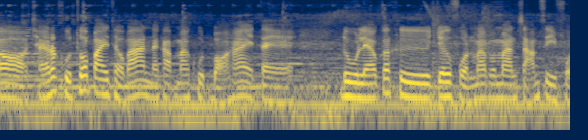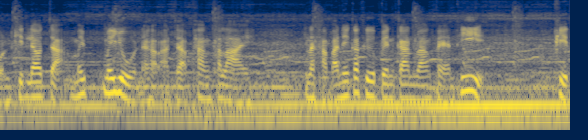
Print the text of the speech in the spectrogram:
ก็ใช้รถขุดทั่วไปแถวบ้านนะครับ มาขุดบ่อให้แต่ดูแล้วก็คือเจอฝนมาประมาณ 3-4 ฝนคิดแล้วจะไม่ไม่อยู่นะครับ อาจจะพังทลายนะครับ อันนี้ก็คือเป็นการวางแผนที่ผิด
